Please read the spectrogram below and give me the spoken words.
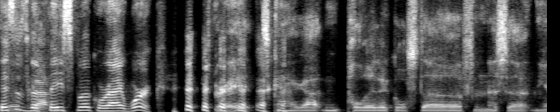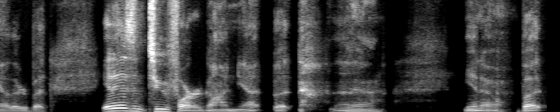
This so is the gotten, Facebook where I work. right. It's kind of gotten political stuff and this, that, and the other, but it isn't too far gone yet. But, um, yeah. you know, but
